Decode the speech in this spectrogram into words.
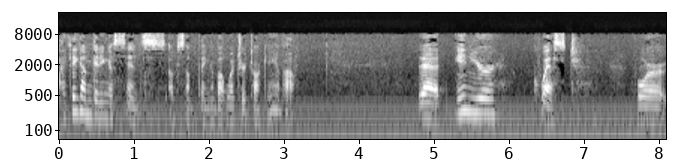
I think I'm getting a sense of something about what you're talking about. That in your quest for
